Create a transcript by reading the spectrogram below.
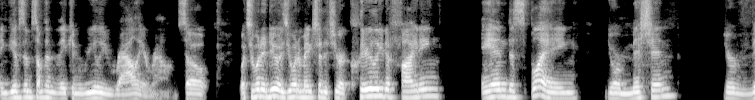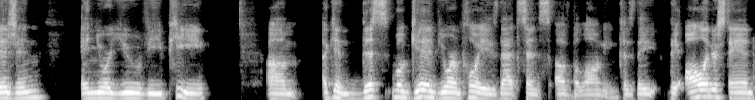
and gives them something that they can really rally around. So, what you want to do is you want to make sure that you are clearly defining and displaying your mission, your vision, and your UVP um, again this will give your employees that sense of belonging because they they all understand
